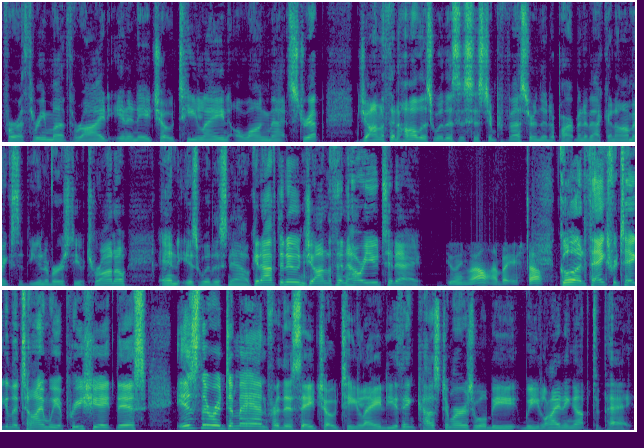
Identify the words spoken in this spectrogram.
for a three month ride in an HOT lane along that strip? Jonathan Hall is with us, assistant professor in the Department of Economics at the University of Toronto, and is with us now. Good afternoon, Jonathan. How are you today? Doing well. How about yourself? Good. Thanks for taking the time. We appreciate this. Is there a demand for this HOT lane? Do you think customers will be, be lining up to pay?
